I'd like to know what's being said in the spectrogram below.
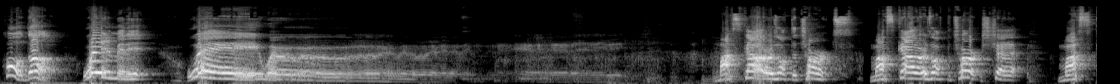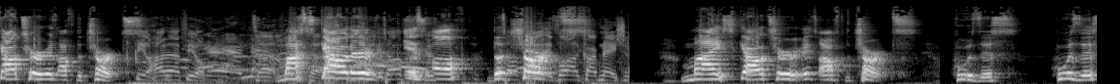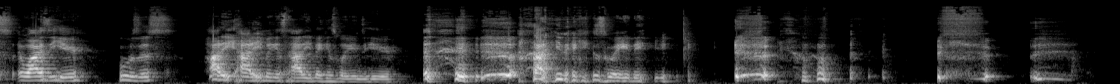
Hold up. Wait a minute. Wait. Wait. wait, My scholar is off the charts. My scholar is off the charts, chat. My scouter is off the charts. How did that feel? Tough. My scouter is off the tough. charts. It's a lot of carbonation. My scouter is off the charts. Who is this? Who is this? And why is he here? Who is this? How do you, how do you make his how do you make his way into here? how do you make his way into here?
